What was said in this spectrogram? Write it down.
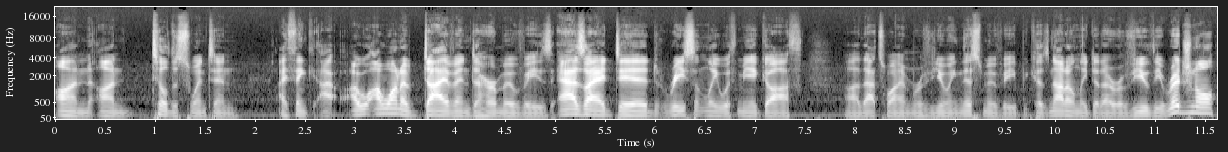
on on Tilda Swinton I think I, I, I want to dive into her movies as I did recently with Mia Goth. Uh, that's why I'm reviewing this movie because not only did I review the original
